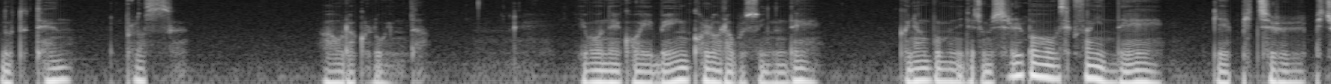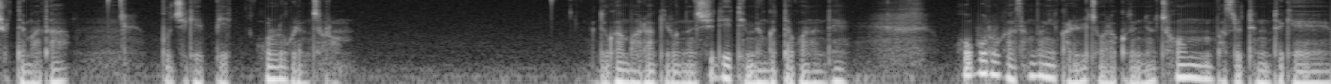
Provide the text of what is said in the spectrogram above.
노트 10 플러스 Aura Glow입니다. 이번에 거의 메인 컬러라 볼 수 있는데 그냥 보면 이제 좀 실버 색상인데 이게 빛을 비출 때마다 무지갯빛 홀로그램처럼 누가 말하기로는 CD 뒷면 같다고 하는데 호불호가 상당히 갈릴 줄 알았거든요. 처음 봤을 때는 되게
